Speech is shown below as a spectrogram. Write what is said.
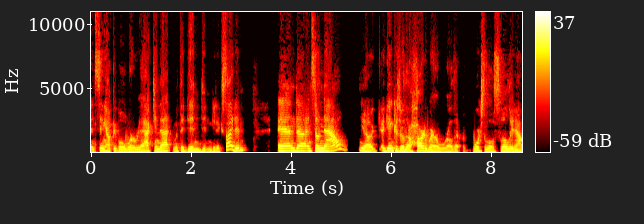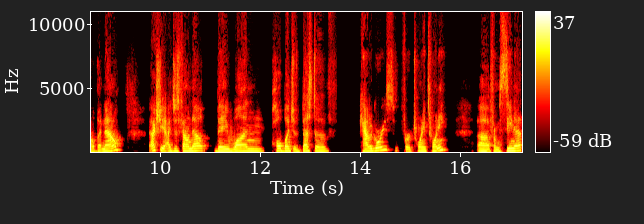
and seeing how people were reacting that, what they did and didn't get excited. And, uh, and so now, you know, again, because they're in the hardware world, it works a little slowly now. But now, actually, I just found out they won a whole bunch of best of categories for 2020 uh, from CNET.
